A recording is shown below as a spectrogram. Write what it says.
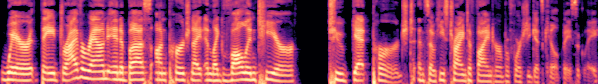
where they drive around in a bus on purge night and like volunteer to get purged. And so he's trying to find her before she gets killed, basically.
